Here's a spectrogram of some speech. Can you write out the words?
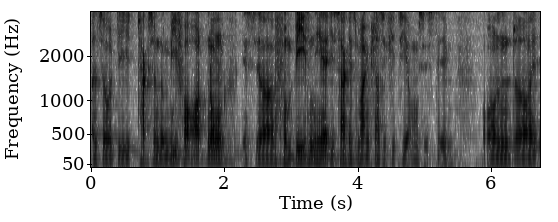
Also die Taxonomieverordnung ist ja vom Wesen her, ich sage jetzt mal ein Klassifizierungssystem. Und äh,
